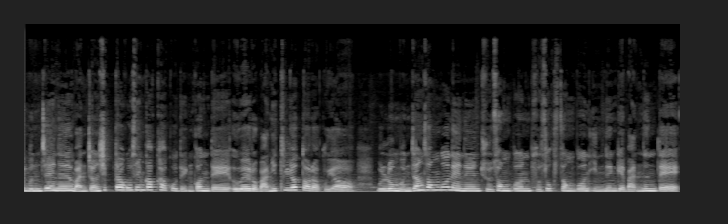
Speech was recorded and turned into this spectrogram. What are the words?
문제는 완전 쉽다고 생각하고 낸 건데 의외로 많이 틀렸더라고요. 물론 문장 성분에는 주성분, 부속성분 있는 게 맞는데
